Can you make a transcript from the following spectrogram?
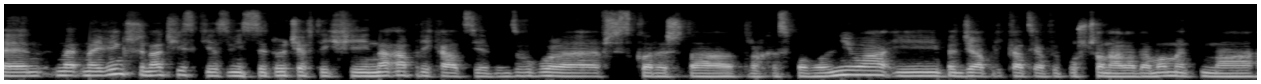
E, na, największy nacisk jest w instytucie w tej chwili na aplikację, więc w ogóle wszystko reszta trochę spowolniła i będzie aplikacja wypuszczona lada moment na,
